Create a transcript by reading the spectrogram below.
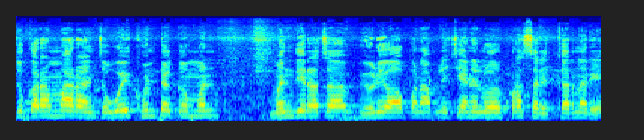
तुकाराम महाराजांचं वैकुंठ गमन मंदिराचा व्हिडिओ आपण आपल्या चॅनलवर प्रसारित करणार आहे.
